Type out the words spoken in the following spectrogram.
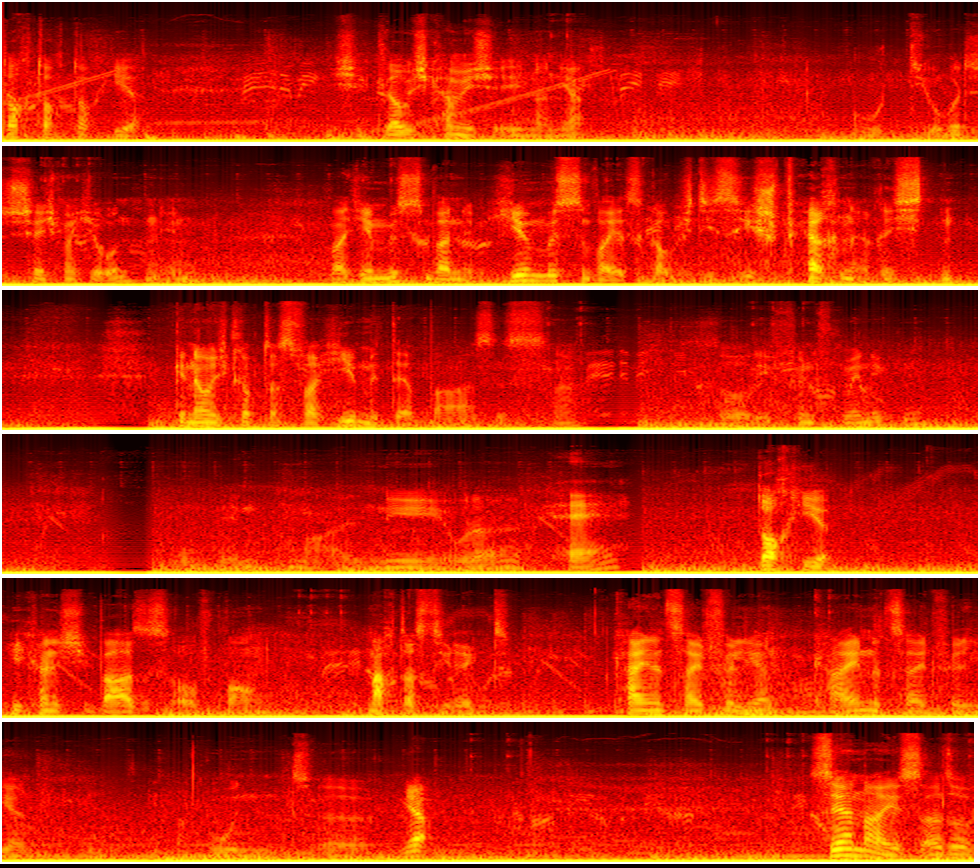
doch, doch, doch, hier. Ich glaube, ich kann mich erinnern, ja. Gut, die Oberste stelle ich mal hier unten hin. Weil hier müssen wir, hier müssen wir jetzt, glaube ich, die Seesperren errichten. Genau, ich glaube, das war hier mit der Basis. Ne? So, die fünf Miniken. Moment mal, nee, oder? Hä? Doch, hier. Hier kann ich die Basis aufbauen. Mach das direkt. Keine Zeit verlieren, keine Zeit verlieren. Und, äh, ja. Sehr nice, also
